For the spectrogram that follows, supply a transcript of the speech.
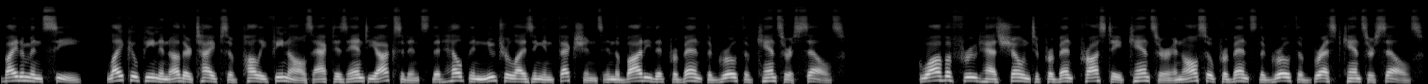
Vitamin C, lycopene, and other types of polyphenols act as antioxidants that help in neutralizing infections in the body that prevent the growth of cancerous cells. Guava fruit has shown to prevent prostate cancer and also prevents the growth of breast cancer cells.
